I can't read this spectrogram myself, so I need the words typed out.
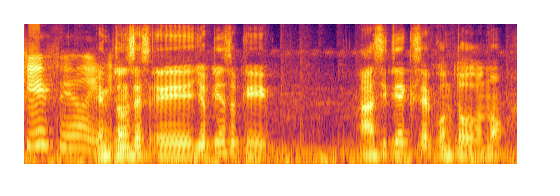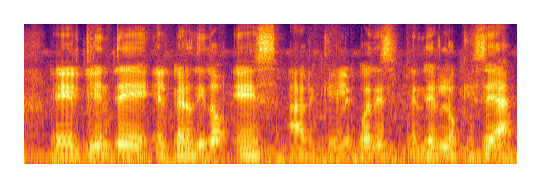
Qué feo eres. entonces eh, yo pienso que así tiene que ser con todo, ¿no? El cliente, el perdido, es al que le puedes vender lo que sea.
